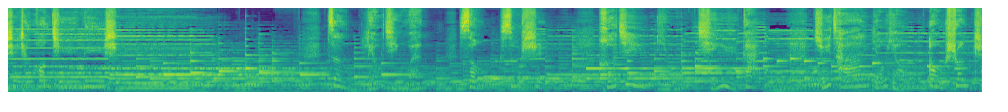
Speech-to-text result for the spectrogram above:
是橙黄橘绿时。赠刘景文，宋·苏轼。荷尽已无擎雨盖，菊残犹有傲霜枝。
